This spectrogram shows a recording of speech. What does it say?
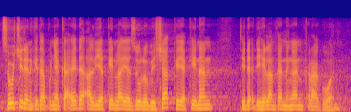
suci dan kita punya kaidah al yakin la yazulu bisyak keyakinan tidak dihilangkan dengan keraguan.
